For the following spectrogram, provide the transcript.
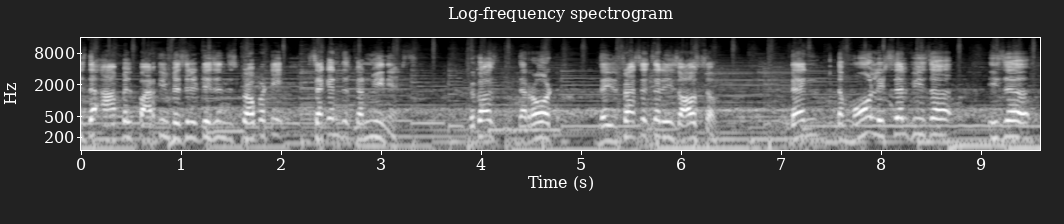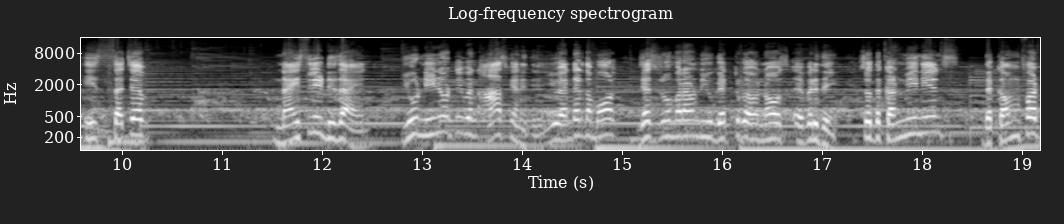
is the ample parking facilities in this property. Second, the convenience because the road, the infrastructure is awesome. Then the mall itself is a is a is such a nicely designed. You need not even ask anything. You enter the mall, just roam around, you get to know everything. So the convenience, the comfort,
